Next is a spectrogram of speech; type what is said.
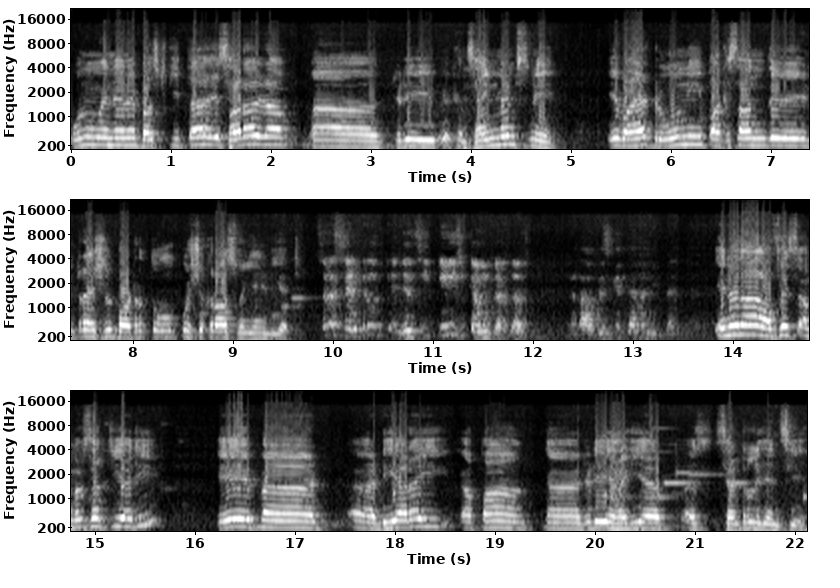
ਉਹਨੂੰ ਇਹਨਾਂ ਨੇ ਬਸਟ ਕੀਤਾ। ਇਹ ਸਾਰਾ ਜਿਹੜਾ ਜਿਹੜੀ ਕਨਸਾਈਨਮੈਂਟਸ ਨੇ ਇਹ ਵਾਇਆ ਡਰੋਨ ਹੀ ਪਾਕਿਸਤਾਨ ਦੇ ਇੰਟਰਨੈਸ਼ਨਲ ਬਾਰਡਰ ਤੋਂ ਪੁਸ਼ ਕ੍ਰਾਸ ਹੋਈਆਂ ਇੰਡੀਆ 'ਚ। ਸਰ ਸੈਂਟਰਲ ਏਜੰਸੀ ਕਿਹੜੀ ਚ ਕੰਮ ਕਰਦਾ ਸੀ? ਇਹਨਾਂ ਦਾ ਆਫਿਸ ਕਿੱਥੇ ਹੈ ਮਨਜੀਤ ਦਾ ਇਹਨਾਂ ਦਾ ਆਫਿਸ ਅੰਮ੍ਰਿਤਸਰ 'ਚ ਹੀ ਹੈ ਜੀ। ਇਹ ਡੀਆਰਆਈ ਆਪਾਂ ਜਿਹੜੀ ਹੈਗੀ ਆ ਸੈਂਟਰਲ ਏਜੰਸੀ ਹੈ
